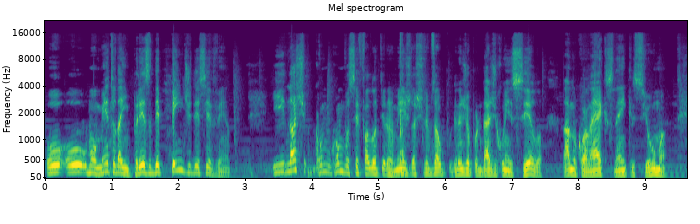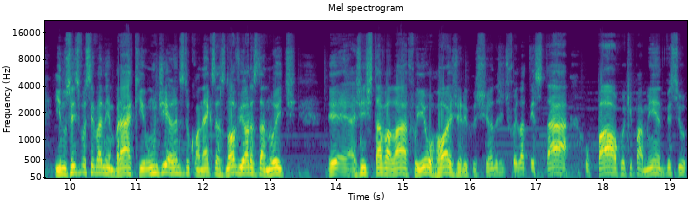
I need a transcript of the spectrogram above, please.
ou, ou o momento da empresa depende desse evento. E nós, como, como você falou anteriormente, nós tivemos a grande oportunidade de conhecê-lo lá no Conex, né, em Criciúma. E não sei se você vai lembrar que um dia antes do Conex, às 9 horas da noite, é, a gente estava lá, foi eu, Roger e o Cristiano, a gente foi lá testar o palco, o equipamento, ver se, o,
